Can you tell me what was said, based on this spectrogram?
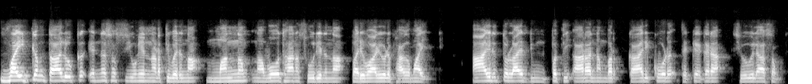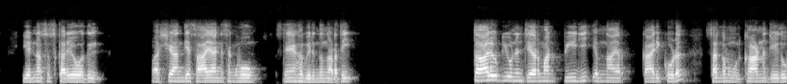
Vaikom taluk N S S union നടത്തിവരുന്ന മന്നം നവോത്ഥാന സൂര്യൻ എന്ന പരിപാടിയുടെ ഭാഗമായി ആയിരത്തി തൊള്ളായിരത്തി മുപ്പത്തി ആറാം number Karikode Thekkekkara Sivavilasam N S S കരയോഗത്തിൽ വർഷാന്ത്യ സായാഹ്ന സംഗമവും സ്നേഹവിരുന്നും നടത്തി. Taluk union chairman P G M Nair Karikode സംഗമം ഉദ്ഘാടനം ചെയ്തു.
